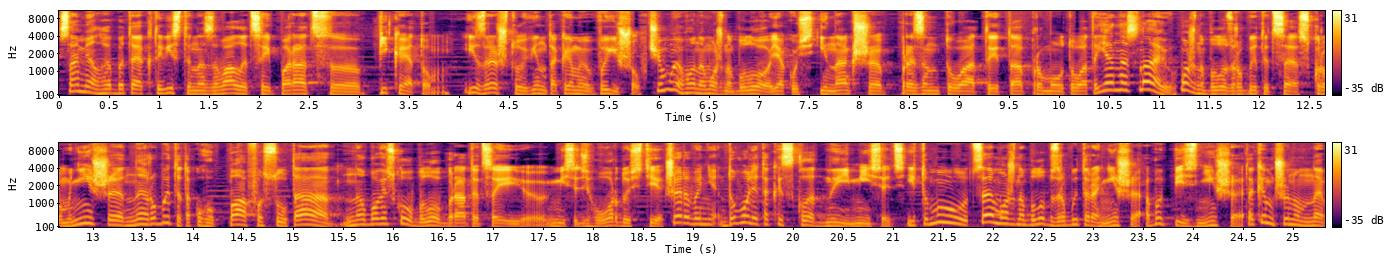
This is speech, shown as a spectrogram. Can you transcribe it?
Самі ЛГБТ-активісти називали цей парад е, пікетом, і зрештою він такими вийшов. Чому його не можна було якось інакше презентувати та промоутувати? Я не знаю. Можна було зробити це скромніше, не робити такого пафосу, та не обов'язково було брати цей е, місяць гордості. Червень доволі таки складний місяць, і тому це можна було б зробити раніше або пізніше, таким чином не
